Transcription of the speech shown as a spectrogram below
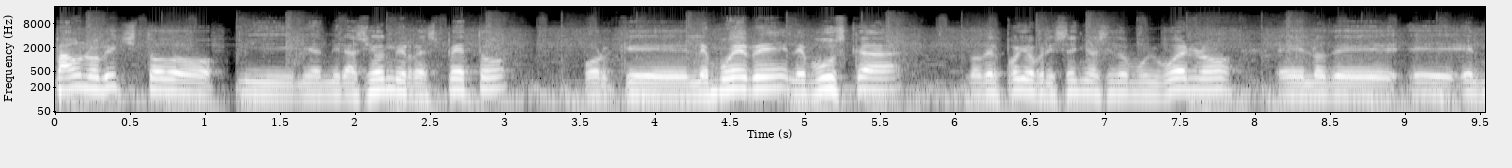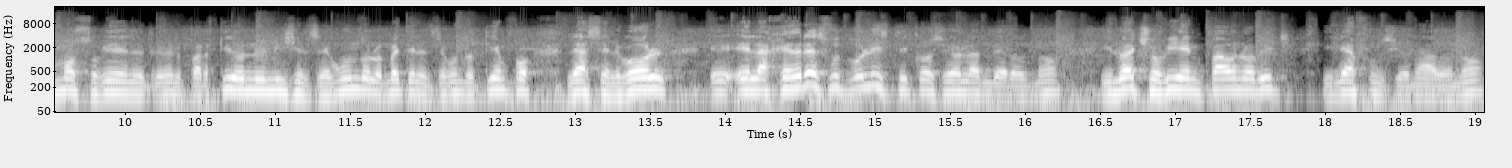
Paunovic, todo mi, mi admiración, mi respeto, porque le mueve, le busca. Lo del pollo briseño ha sido muy bueno. eh, lo de eh, el mozo viene en el primer partido, no inicia el segundo, lo mete en el segundo tiempo, le hace el gol. Eh, el ajedrez futbolístico, señor Landeros, ¿no? Y lo ha hecho bien Paunovic y le ha funcionado, ¿no?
